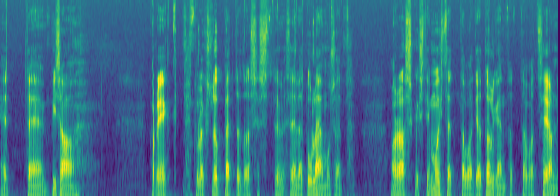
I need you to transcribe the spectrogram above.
et PISA projekt tuleks lõpetada, sest selle tulemused on raskesti mõistetavad ja tõlgendatavad, see on,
